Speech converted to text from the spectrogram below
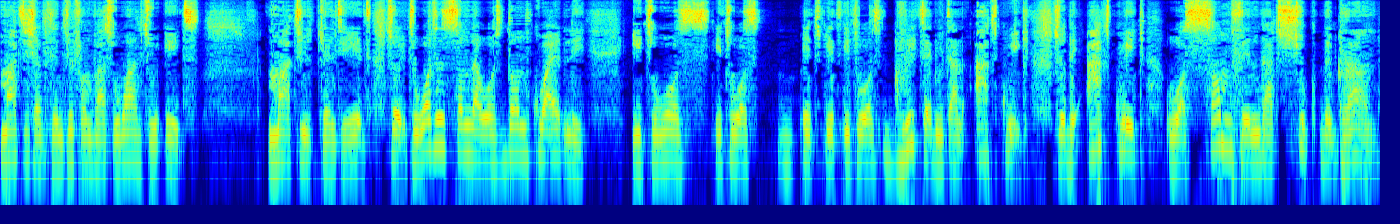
Matthew chapter 28 from verse 1 to 8. Matthew 28. So it wasn't something that was done quietly. It was, it was, it, it, it was greeted with an earthquake. So the earthquake was something that shook the ground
